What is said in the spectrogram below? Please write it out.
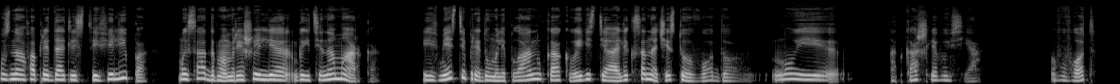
Узнав о предательстве Филиппа, мы с Адамом решили выйти на Марка и вместе придумали план, как вывести Алекса на чистую воду. Ну и... Откашливаюсь я. Вот.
